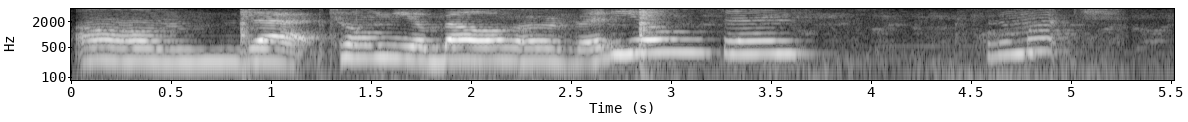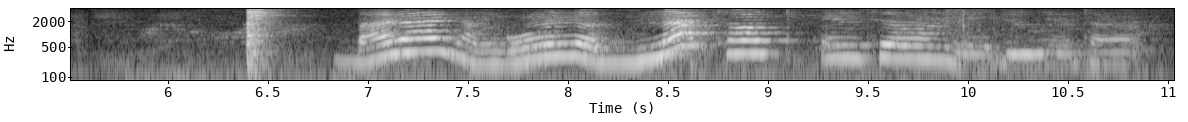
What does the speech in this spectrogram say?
um that told me about her videos and pretty much Bye guys, I'm going to not talk until ready to talk.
